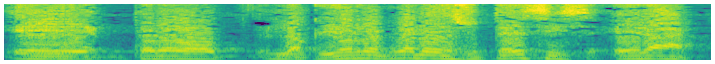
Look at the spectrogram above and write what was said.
Eh, pero lo que yo recuerdo de su tesis era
